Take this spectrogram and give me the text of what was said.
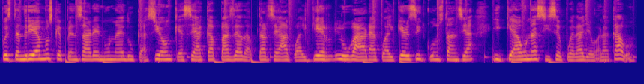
pues tendríamos que pensar en una educación que sea capaz de adaptarse a cualquier lugar, a cualquier circunstancia y que aún así se pueda llevar a cabo.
